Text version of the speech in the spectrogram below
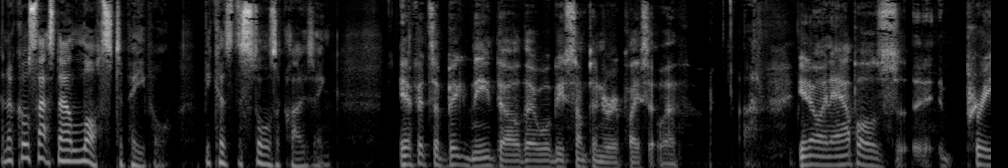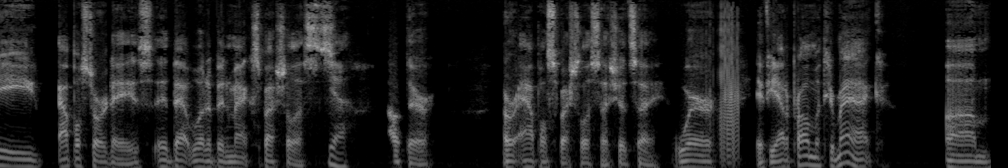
And of course, that's now lost to people because the stores are closing. If it's a big need, though, there will be something to replace it with. You know, in Apple's uh, pre Apple Store days, it, that would have been Mac specialists Yeah, out there, or Apple specialists, I should say, where if you had a problem with your Mac, um,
